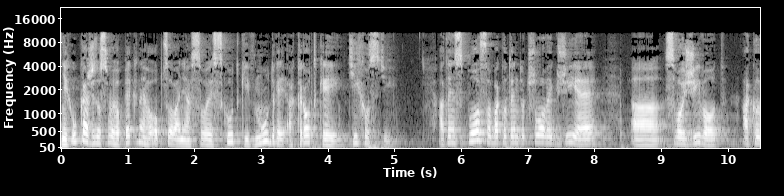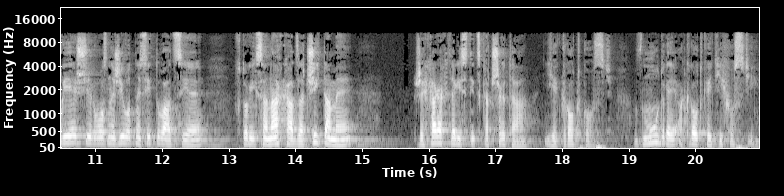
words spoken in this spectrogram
nech ukáže zo svojho pekného obcovania svoje skutky v múdrej a krotkej tichosti. A ten spôsob, ako tento človek žije a svoj život, ako rieši rôzne životné situácie, v ktorých sa nachádza, čítame, že charakteristická črta je krotkosť v múdrej a krotkej tichosti.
